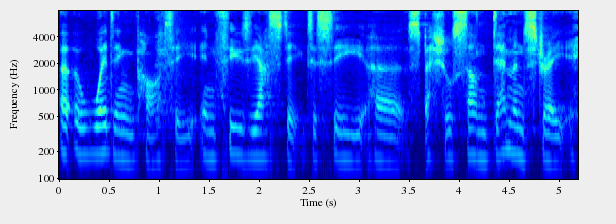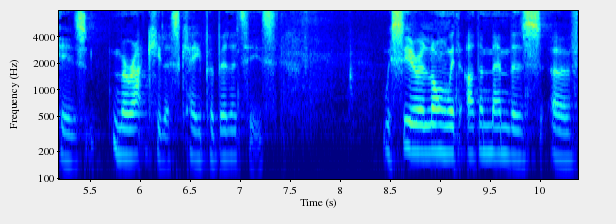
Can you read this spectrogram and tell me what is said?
at a wedding party, enthusiastic to see her special son demonstrate his miraculous capabilities. We see her along with other members of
